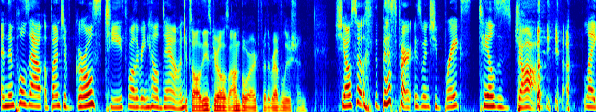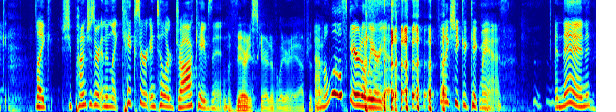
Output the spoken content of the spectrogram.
and then pulls out a bunch of girls' teeth while they're being held down. Gets all these girls on board for the revolution. She also, the best part is when she breaks Tails' jaw. yeah. like, like she punches her and then like kicks her until her jaw caves in. Very scared of Lyria after that. I'm a little scared of Lyria. I feel like she could kick my ass. And then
